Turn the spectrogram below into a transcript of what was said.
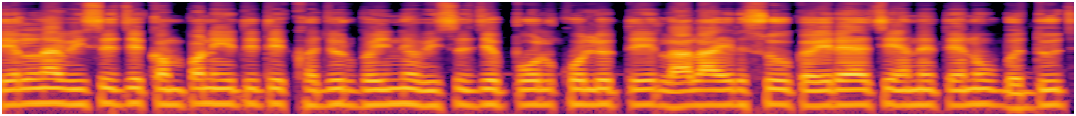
તેલના વિશે જે કંપની હતી તે ખજૂરભાઈના વિશે જે પોલ ખોલ્યો તે લાલા આહિર શું કહી રહ્યા છે અને તેનું બધું જ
